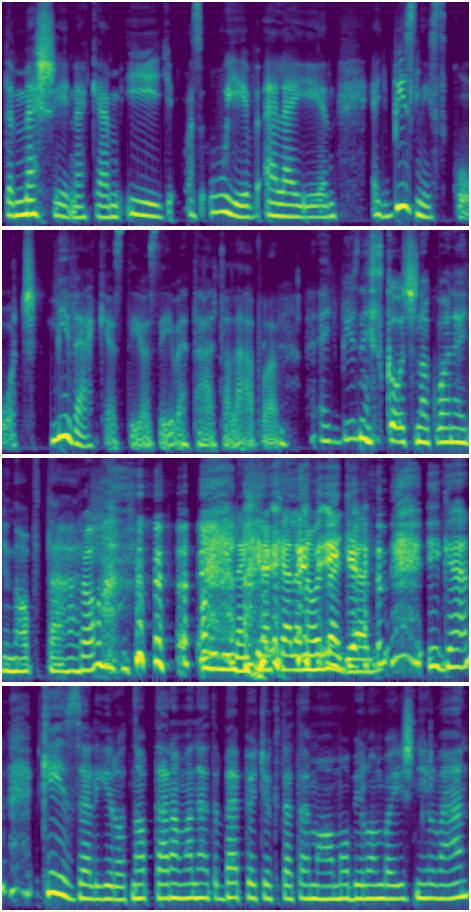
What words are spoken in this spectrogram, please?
de mesélj nekem így az új év elején egy business coach mivel kezdi az évet általában? Egy business coachnak van egy naptára. Ami mindenkinek kellene, hogy legyen. Igen, igen. kézzel írott naptáram van, hát bepötyögtetem a mobilomba is nyilván,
